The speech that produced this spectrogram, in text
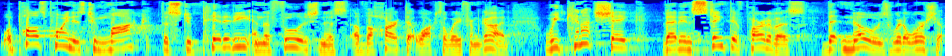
Well, Paul's point is to mock the stupidity and the foolishness of the heart that walks away from God. We cannot shake that instinctive part of us that knows where to worship,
